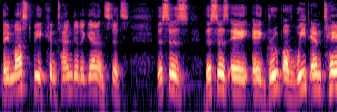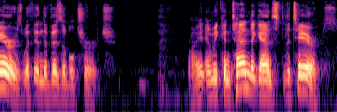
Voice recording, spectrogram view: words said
They must be contended against. It's, this is, this is a, a group of wheat and tares within the visible church. Right? And we contend against the tares.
